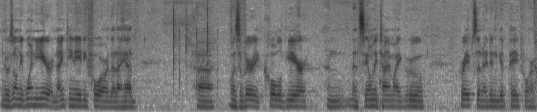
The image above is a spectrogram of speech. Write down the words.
there was only one year, 1984, that I had uh, was a very cold year, and that's the only time I grew grapes that I didn't get paid for.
